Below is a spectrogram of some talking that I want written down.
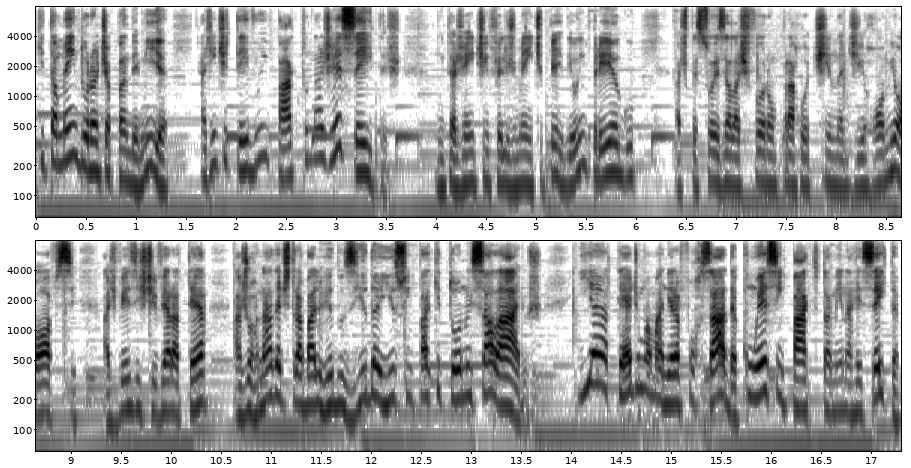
que também durante a pandemia a gente teve um impacto nas receitas. Muita gente, infelizmente, perdeu o emprego, as pessoas elas foram para a rotina de home office, às vezes tiveram até a jornada de trabalho reduzida e isso impactou nos salários. E até de uma maneira forçada, com esse impacto também na receita,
